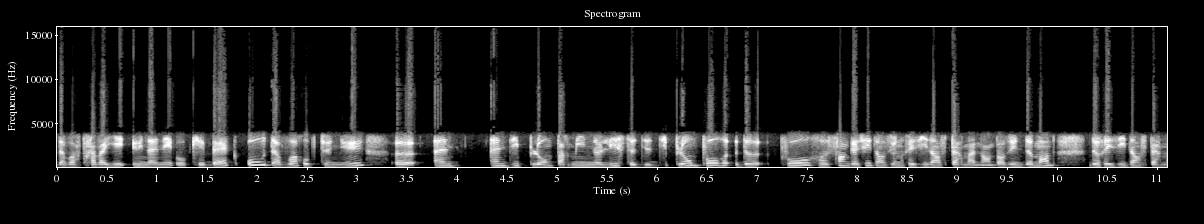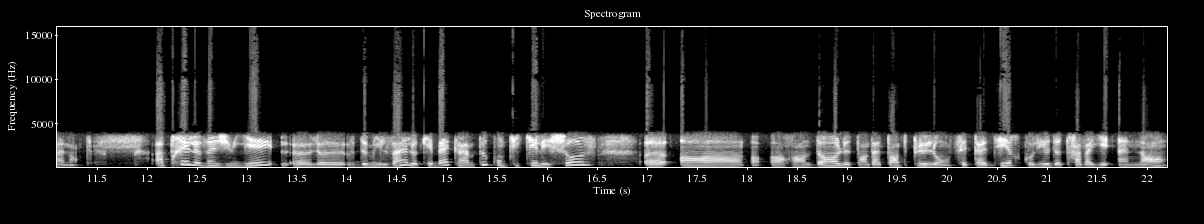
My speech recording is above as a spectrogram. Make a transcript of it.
d'avoir travaillé une année au Québec ou d'avoir obtenu un un diplôme parmi une liste de diplômes pour de, pour s'engager dans une résidence permanente, dans une demande de résidence permanente. Après le 20 juillet euh, le 2020, le Québec a un peu compliqué les choses euh, en, en, rendant le temps d'attente plus long. C'est-à-dire qu'au lieu de travailler un an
